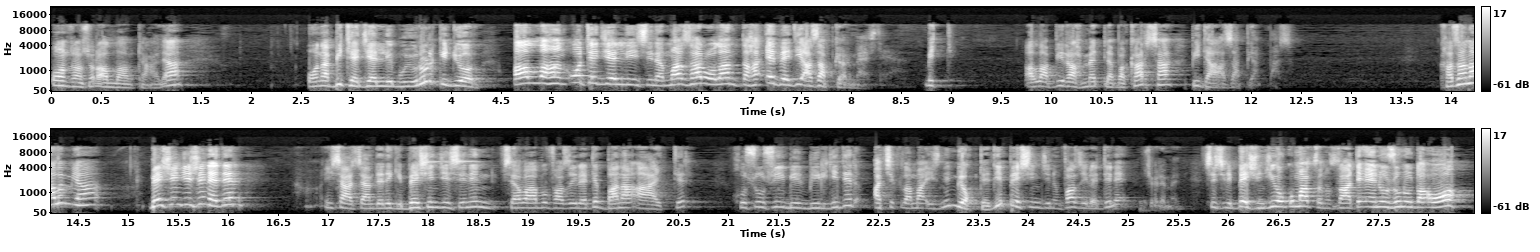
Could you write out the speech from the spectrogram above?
Ondan sonra Allahu Teala ona bir tecelli buyurur ki diyor, Allah'ın o tecellisine mazhar olan daha ebedi azap görmezdi. Bitti. Allah bir rahmetle bakarsa bir daha azap yapmaz. Kazanalım ya. Beşincisi nedir? İsa Aleyhisselam dedi ki beşincisinin sevabı fazileti bana aittir. Hususi bir bilgidir. Açıklama iznim yok dedi. Beşincinin faziletini söylemedi. Siz şimdi beşinciyi okumazsınız. Zaten en uzunu da o.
